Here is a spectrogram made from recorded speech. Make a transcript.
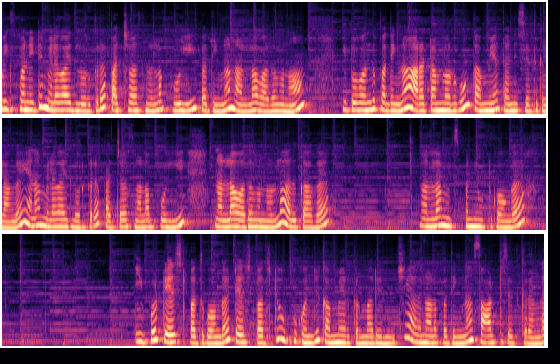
மிக்ஸ் பண்ணிவிட்டு மிளகாயத்தில் இருக்கிற பச்சை வாசனைலாம் போய் பார்த்திங்கன்னா நல்லா வதங்கணும். இப்போ வந்து பார்த்திங்கன்னா அரை டம்ளருக்கும் கம்மியாக தண்ணி சேர்த்துக்கலாங்க. ஏன்னா மிளகாயத்தில் இருக்கிற பச்சை வாசனெல்லாம் போய் நல்லா வதங்கணும்ல அதுக்காக நல்லா மிக்ஸ் பண்ணி விட்டுக்கோங்க. இப்போது டேஸ்ட் பார்த்துக்கோங்க. டேஸ்ட் பார்த்துட்டு உப்பு கொஞ்சம் கம்மியாக இருக்கிற மாதிரி இருந்துச்சு. அதனால் பார்த்திங்கன்னா சால்ட்டு சேர்த்துக்கிறேங்க.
